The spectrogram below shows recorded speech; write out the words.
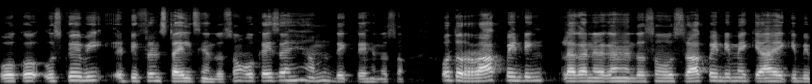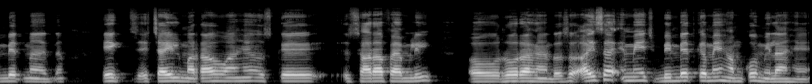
वो को, उसके भी डिफरेंट स्टाइल्स हैं दोस्तों। वो कैसा है हम देखते हैं दोस्तों। वो तो रॉक पेंटिंग लगाने लगा है दोस्तों। उस रॉक पेंटिंग में क्या है कि बिम्बेत में एक चाइल्ड मरा हुआ है, उसके सारा फैमिली और रो रहा है दोस्तों। ऐसा इमेज बिम्बेडकर में हमको मिला है।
